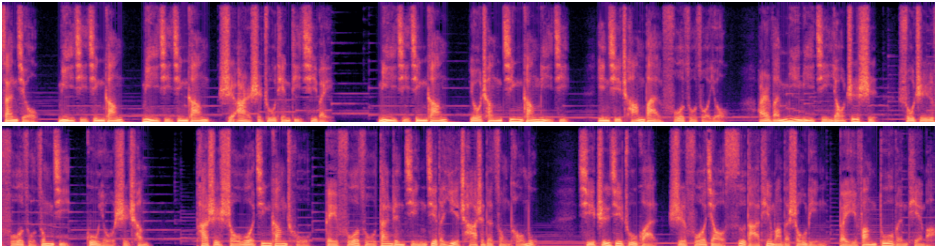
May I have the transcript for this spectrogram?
三九密集金刚，密集金刚是二十诸天第七位。密集金刚又称金刚密集，因其常伴佛祖左右，而闻秘密紧要之事，熟知佛祖踪迹，故有时称。他是手握金刚杵给佛祖担任警戒的夜叉神的总头目，其直接主管是佛教四大天王的首领北方多闻天王。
